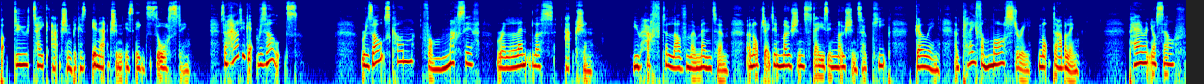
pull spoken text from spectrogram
But do take action because inaction is exhausting. So, how do you get results? Results come from massive, relentless action. You have to love momentum. An object in motion stays in motion, so keep going and play for mastery, not dabbling. Parent yourself,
